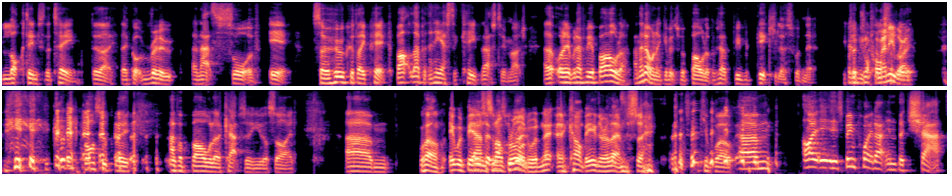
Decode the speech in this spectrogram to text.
locked into the team, do they? They've got Root, and that's sort of it. So who could they pick? Buttler, but then he has to keep. That's too much. Uh, or it would have to be a bowler, and they don't want to give it to a bowler because that'd be ridiculous, wouldn't it? You couldn't drop him possibly. anyway. you couldn't possibly have a bowler captaining your side. Um, Well, it would be Well, so Anderson or must be Broad, wouldn't it? And it can't be either of them. So well, um, I, it- it's been pointed out in the chat,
